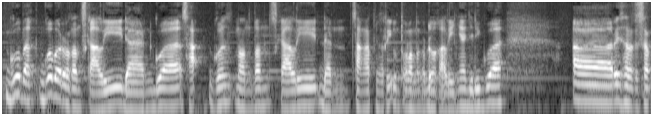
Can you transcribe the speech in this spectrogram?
gue gue baru nonton sekali dan gue gue nonton sekali dan sangat ngeri untuk nonton kedua kalinya. Jadi gue uh, riset riset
